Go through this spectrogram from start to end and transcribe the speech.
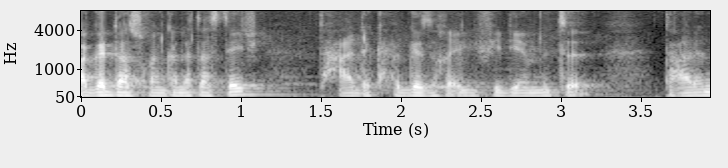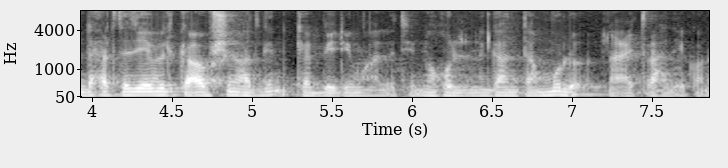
ኣገዳሲ ኮይንካ ነታ ስቴጅ እቲ ሓደ ክሕገዝ ይኽእል እዩ ፊድ የምፅእ እቲ ሓደ እንድሕር ተዘይብልካ ኦፕሽናት ግን ከቢድ እዩ ማለት እዩ ንኩሉ ንጋንታ ሙሉእ ንዓይ ጥራሕ ዘይኮነ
